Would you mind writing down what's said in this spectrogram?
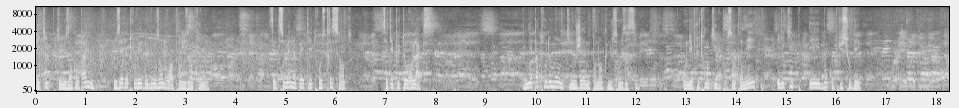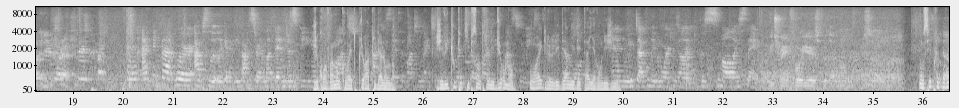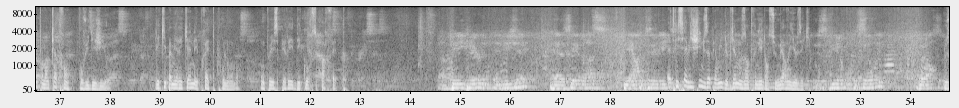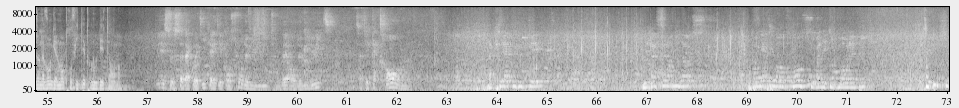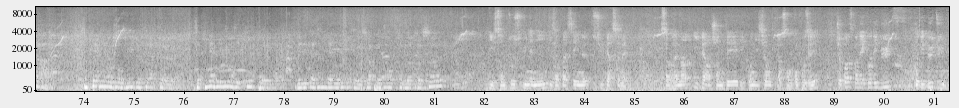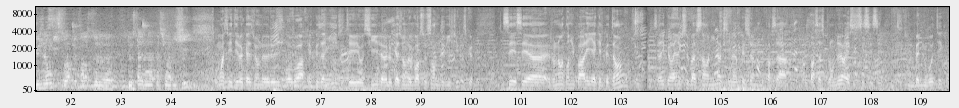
L'équipe qui nous accompagne nous aide à trouver de bons endroits pour nous entraîner. Cette semaine n'a pas été trop stressante. C'était plutôt relax. Il n'y a pas trop de monde qui nous gêne pendant que nous sommes ici. On est plus tranquille pour s'entraîner et l'équipe est beaucoup plus soudée. Je crois vraiment qu'on va être plus rapide à Londres. J'ai vu toute l'équipe s'entraîner durement. On règle les derniers détails avant les JO. On s'est préparé pendant 4 ans en vue des JO. L'équipe américaine est prête pour Londres. On peut espérer des courses parfaites. Être ici à Vichy nous a permis de bien nous entraîner dans ce merveilleux équipement. Nous en avons également profité pour nous détendre. ce stade aquatique a été construit en 2008, ouvert en 2008. Ça fait 4 ans. La créativité, les bassins en inox, première fois en France sur un équipement olympique. C'est tout cela qui permet aujourd'hui de faire que cette merveilleuse équipe des États-Unis d'Amérique soit présente sur notre sol. Ils sont tous unanimes, ils ont passé une super semaine. Ils sont vraiment hyper enchantés des conditions qui leur sont proposées. Je pense qu'on est qu'au début, au début d'une longue histoire, je pense, de, stage de natation à Vichy. Pour moi, ça a été l'occasion de, revoir quelques amis. C'était aussi l'occasion de voir ce centre de Vichy parce que c'est, euh, j'en ai entendu parler il y a quelques temps. C'est vrai que rien que ce bassin en inox, il impressionne de par sa, par sa splendeur et c'est, une belle nouveauté. Quoi.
